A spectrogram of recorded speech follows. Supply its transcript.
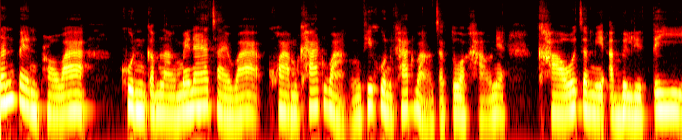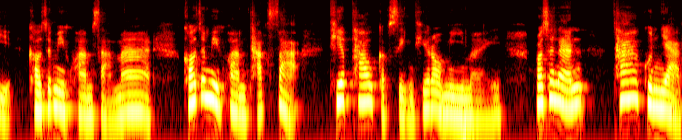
นั่นเป็นเพราะว่าคุณกำลังไม่แน่ใจว่าความคาดหวังที่คุณคาดหวังจากตัวเขาเนี่ยเขาจะมี ability เขาจะมีความสามารถ เขาจะมีความทักษะเทียบเท่ากับสิ่งที่เรามีไหม เพราะฉะนั้นถ้าคุณอยาก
